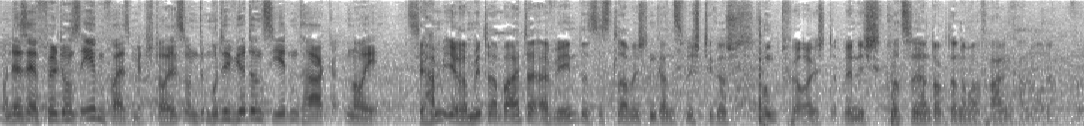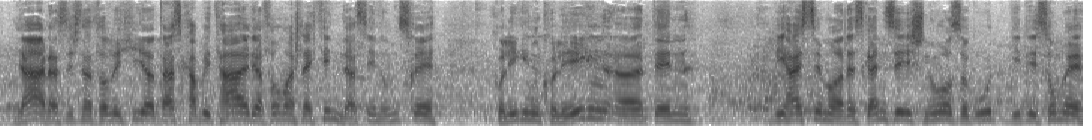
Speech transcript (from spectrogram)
und das erfüllt uns ebenfalls mit Stolz und motiviert uns jeden Tag neu. Sie haben Ihre Mitarbeiter erwähnt, das ist, glaube ich, ein ganz wichtiger Punkt für euch, wenn ich kurz den Herrn Doktor nochmal fragen kann, oder? Ja, das ist natürlich hier das Kapital der Firma schlechthin. Das sind unsere Kolleginnen und Kollegen, äh, denn wie heißt immer, das Ganze ist nur so gut wie die Summe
